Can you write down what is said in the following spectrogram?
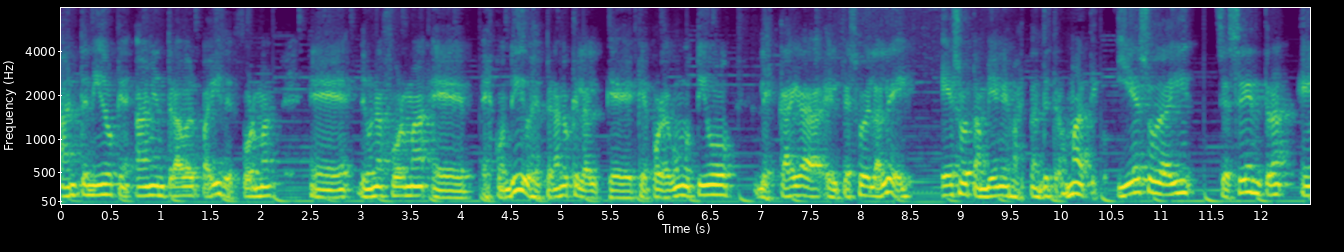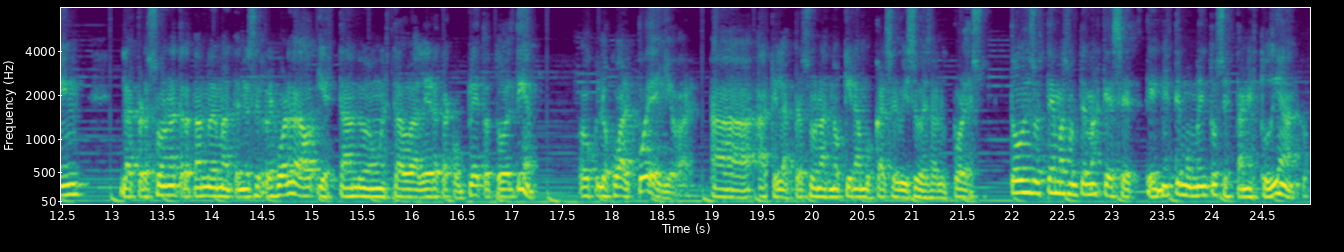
han tenido que han entrado al país de forma eh, de una forma eh, escondidos esperando que, que, por algún motivo les caiga el peso de la ley. Eso también es bastante traumático. Y eso de ahí se centra en la persona tratando de mantenerse resguardado y estando en un estado de alerta completo todo el tiempo lo cual puede llevar a, que las personas no quieran buscar servicios de salud por eso. Todos esos temas son temas que, se, en este momento se están estudiando,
